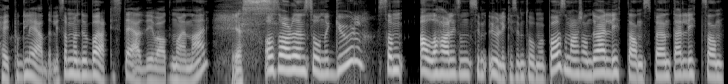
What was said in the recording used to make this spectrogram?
høyt på glede, liksom, men du bare er til stede i hva det nå enn er. Yes. Og så har du den sone gul, som alle har liksom sym ulike symptomer på. Som er sånn, du er litt anspent, det er litt sånn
